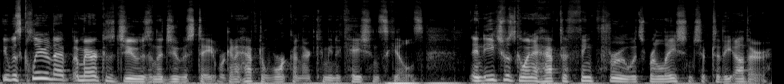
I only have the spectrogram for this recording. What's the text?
It was clear that America's Jews and the Jewish state were going to have to work on their communication skills, and each was going to have to think through its relationship to the other.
